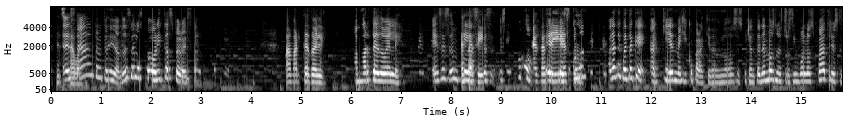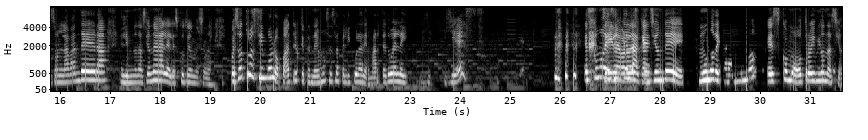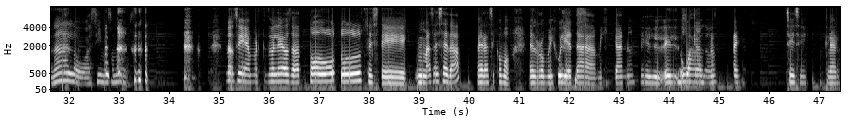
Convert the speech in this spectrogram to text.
Está, entretenido, no es de los favoritos, pero está. Amarte duele. Amarte duele. Ese es un clásico. Es, como Hagan de cuenta que aquí en México, para quienes no nos escuchan, tenemos nuestros símbolos patrios, que son la bandera, el himno nacional, el escudo nacional. Pues otro símbolo patrio que tenemos es la película de Amarte Duele. Y, y es. Es como decir que la canción de Mundo de Caramelo es como otro himno nacional o así, más o menos. No, sí, amor te duele, o sea, todo, todos, este, más a esa edad, era así como el Romo y Julieta mexicano, el, el wow, ¿no? Sí. sí, claro.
